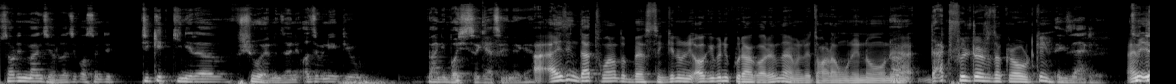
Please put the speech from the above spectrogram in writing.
सर्टेन मान्छेहरूलाई चाहिँ कसरी त्यो टिकट किनेर सो हेर्नु जाने अझै पनि त्यो बानी बसिसकेको छैन क्या। I think that's one of the best thing किनभने अघि पनि कुरा गऱ्यो नि त हामीले झगडा हुने नहुने द्याट फिल्टर्स द क्राउड के। एक्ज्याक्टली? गरे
